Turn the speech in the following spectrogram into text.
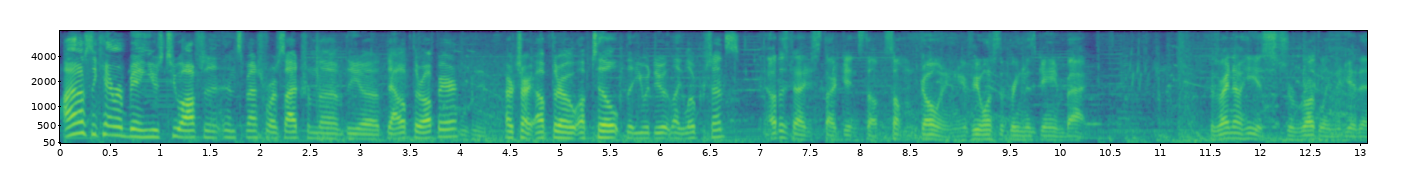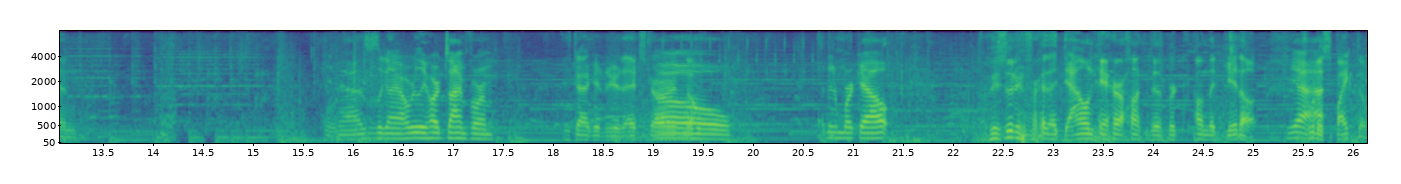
I honestly can't remember being used too often in Smash 4 aside from the the uh, the up throw up air, Mm-hmm. or sorry, up throw up tilt that you would do at like low percents. Eldin's got to start getting stuff, something going if he wants to bring this game back. Because right now he is struggling to get in. Yeah, this is looking like a really hard time for him. He's got to get to the edge guard. Nope. Oh, that didn't work out. He's looking for the down air on the on the get up. Yeah, would have spiked him.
